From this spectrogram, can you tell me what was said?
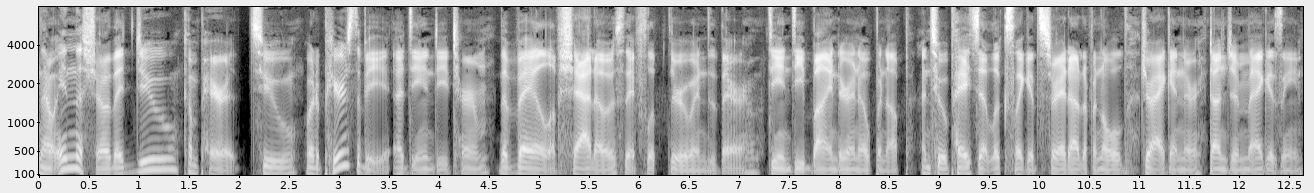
Now in the show they do compare it to what appears to be a D&D term, the Veil of Shadows. They flip through into their D&D binder and open up into a page that looks like it's straight out of an old Dragon or Dungeon magazine.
